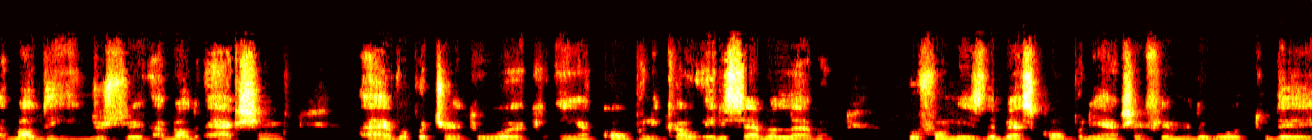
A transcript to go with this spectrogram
about the industry, about action. I have opportunity to work in a company called 8711, who for me is the best company action film in the world today.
